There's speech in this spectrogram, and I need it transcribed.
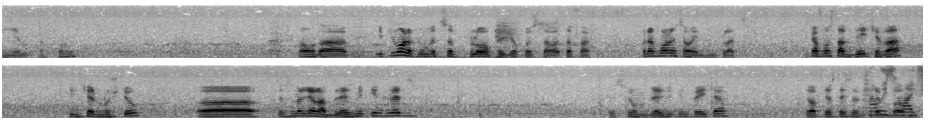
Ajungem acum. Mamă, dar e prima oară când văd să plouă pe jocul ăsta, what the fuck. Până acum nu s-a mai întâmplat. Cred că a fost update ceva. Sincer, nu știu. Uh, trebuie să mergem la Blaze Meeting, cred. Trebuie să fie un Blaze Meeting pe aici. De fapt, asta e să How is întrebăm. life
